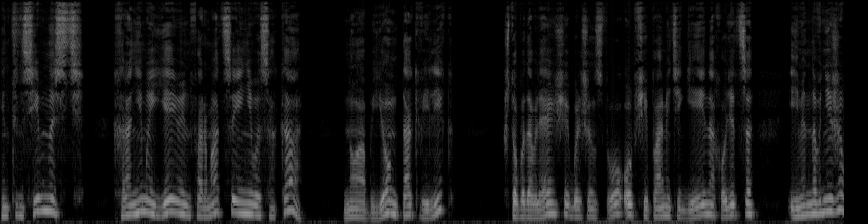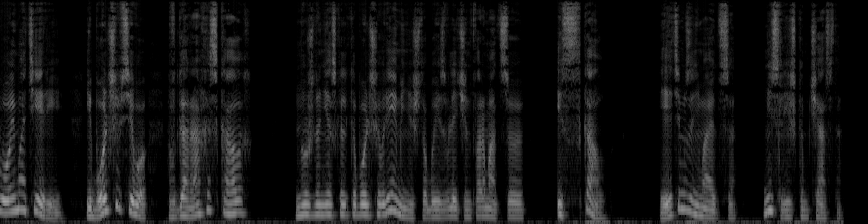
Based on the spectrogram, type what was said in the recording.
Интенсивность хранимой ею информации невысока, но объем так велик, что подавляющее большинство общей памяти геи находится именно в неживой материи и больше всего в горах и скалах. нужно несколько больше времени, чтобы извлечь информацию из скал, и этим занимаются не слишком часто.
